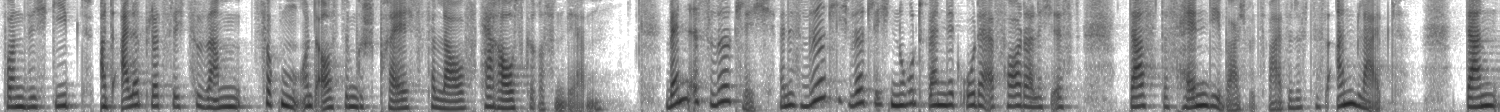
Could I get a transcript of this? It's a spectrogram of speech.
von sich gibt und alle plötzlich zusammen zucken und aus dem Gesprächsverlauf herausgerissen werden. Wenn es wirklich, wenn es wirklich, wirklich notwendig oder erforderlich ist, dass das Handy beispielsweise, dass das anbleibt, dann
